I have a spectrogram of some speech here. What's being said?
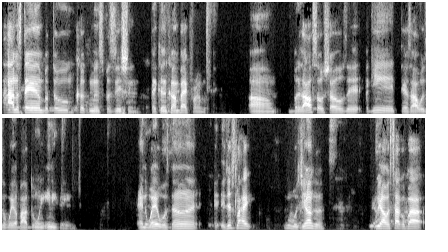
I understand Bethune Cookman's position. They couldn't come back from it. Um, but it also shows that again, there's always a way about doing anything. And the way it was done, it, it just like we was younger, we always talk about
